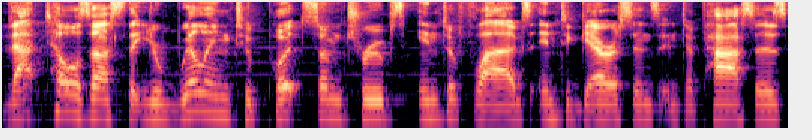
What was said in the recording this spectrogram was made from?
That tells us that you're willing to put some troops into flags into garrisons into passes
